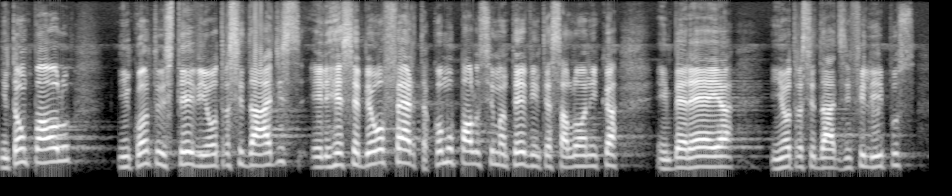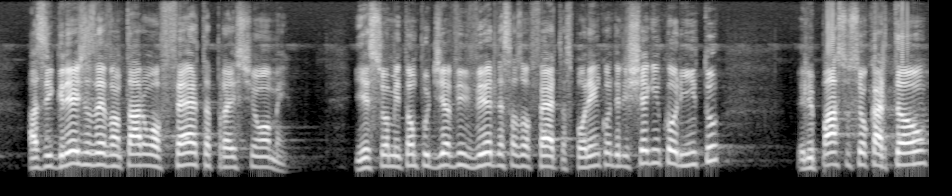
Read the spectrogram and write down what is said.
Então, Paulo, enquanto esteve em outras cidades, ele recebeu oferta. Como Paulo se manteve em Tessalônica, em Bereia, em outras cidades, em Filipos, as igrejas levantaram oferta para este homem. E esse homem então podia viver dessas ofertas. Porém, quando ele chega em Corinto, ele passa o seu cartão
